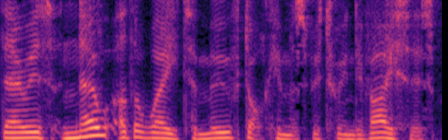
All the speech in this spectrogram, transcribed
There is no other way to move documents between devices.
